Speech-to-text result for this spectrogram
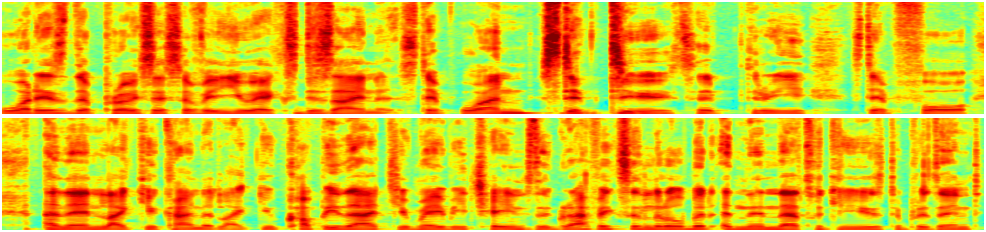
what is the process of a UX designer? Step one step two step three step four. And then like you kind of like you copy that you maybe change the graphics a little bit and then that's what you use to present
